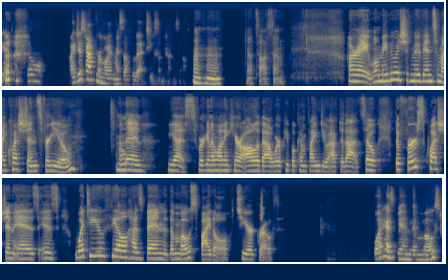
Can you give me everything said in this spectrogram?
yeah, so I just have to remind myself of that too sometimes. Mm-hmm. That's awesome. All right. Well, maybe we should move into my questions for you. And okay. then, yes, we're going to want to hear all about where people can find you after that. So, the first question is is what do you feel has been the most vital to your growth? what has been the most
